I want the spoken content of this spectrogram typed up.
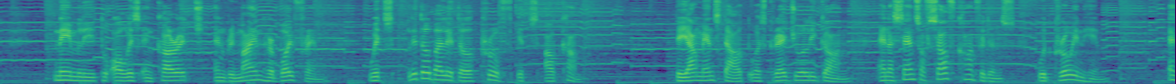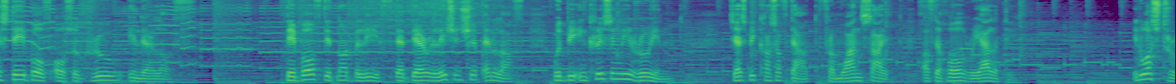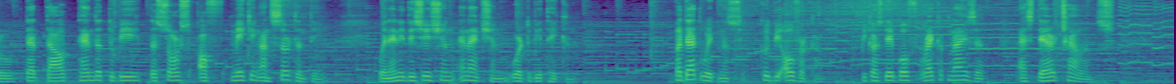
namely, to always encourage and remind her boyfriend which little by little proved its outcome. The young man's doubt was gradually gone, and a sense of self confidence would grow in him, as they both also grew in their love. They both did not believe that their relationship and love would be increasingly ruined just because of doubt from one side of the whole reality. It was true that doubt tended to be the source of making uncertainty when any decision and action were to be taken. But that weakness could be overcome because they both recognized it as their challenge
